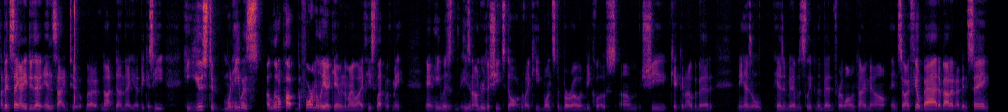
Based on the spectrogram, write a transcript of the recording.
i've been saying i need to do that inside too but i've not done that yet because he he used to when he was a little pup before malia came into my life he slept with me and he was he's an under the sheets dog like he wants to burrow and be close um, she kicked him out of the bed and he hasn't he hasn't been able to sleep in the bed for a long time now. And so I feel bad about it. I've been saying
